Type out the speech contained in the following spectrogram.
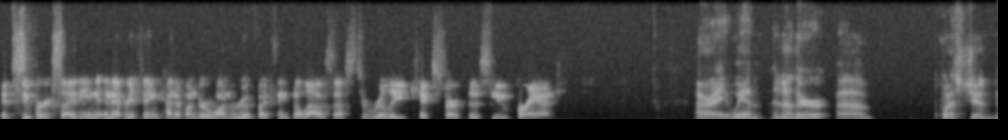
it's super exciting, and everything kind of under one roof, I think, allows us to really kickstart this new brand. All right, we have another uh, question.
